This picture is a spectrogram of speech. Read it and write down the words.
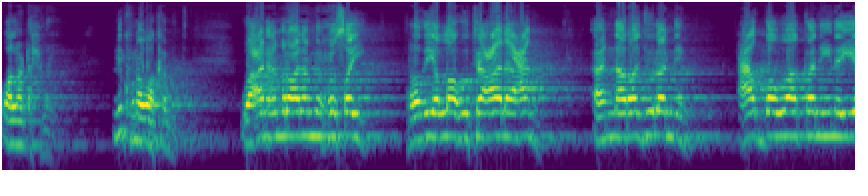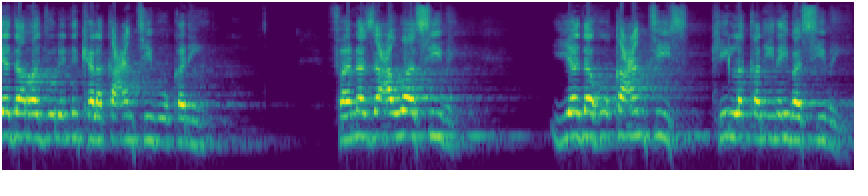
waa la dhaxlay. Ninkuna waa ka mid. Wa can cimraan bni xusayn radia allaahu tacaala canh anna rajula nin cadda waa qaniinay yada rajuli nin kale qacantii buu qaniinay fanazaca waa siibay yadahu qacantiis kii la qaniinay baa siibayay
